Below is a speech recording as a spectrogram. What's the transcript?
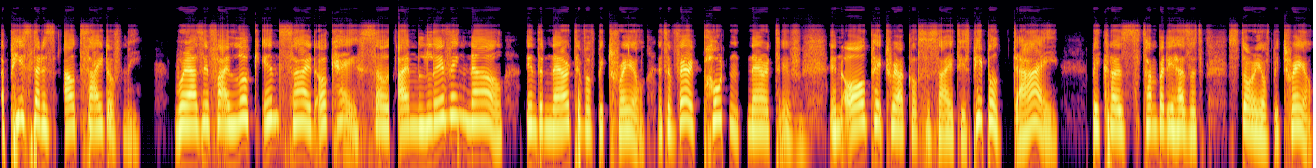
a piece that is outside of me. Whereas if I look inside, okay, so I'm living now in the narrative of betrayal. It's a very potent narrative in all patriarchal societies. People die because somebody has a story of betrayal.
